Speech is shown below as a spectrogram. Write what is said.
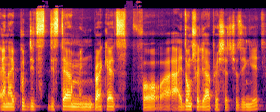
and I put this, this term in brackets for I don't really appreciate using it.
